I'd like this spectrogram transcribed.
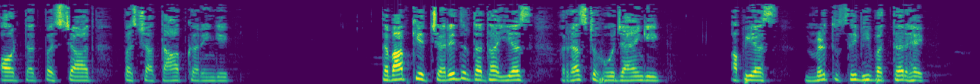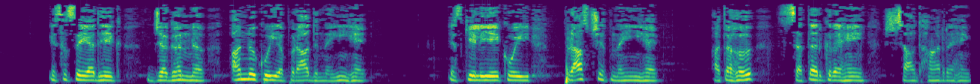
और तत्पश्चात पश्चाताप करेंगे। तब आपके चरित्र तथा यश रष्ट हो जाएँगे। अपयस मृत्यु से भी बदतर है। इससे अधिक जघन्य अन्य कोई अपराध नहीं है। इसके लिए कोई प्राश्चित नहीं है। अतः सतर्क रहें, सावधान रहें।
